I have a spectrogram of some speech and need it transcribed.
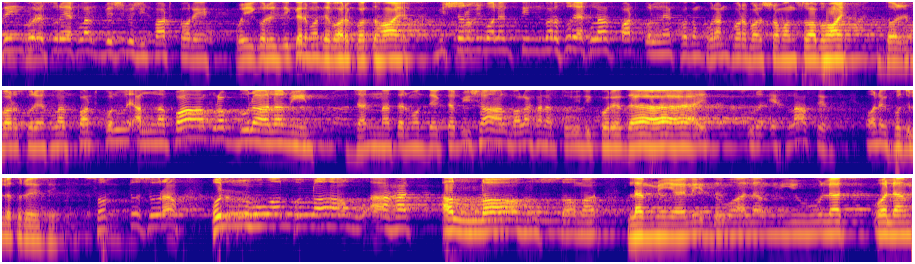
যেই করে সূরা ইখলাস বেশি বেশি পাঠ করে, ওই করে জিকের মধ্যে বরকত হয়। বিশ্বনবী বলেন, তিনবার সূরা ইখলাস পাঠ করলে খতম কোরআন পড়বার সমান সওয়াব হয়। দশবার সূরা ইখলাস পাঠ করলে আল্লাহ পাক রব্বুল আলামিন জান্নাতের মধ্যে একটা বিশাল বালাখানা তৈরি করে দেয়। সূরা এখলাসের অনেক ফজিলত রয়েছে। ছোট্ট সূরা, কুল হুয়াল্লাহু আহাদ, আল্লাহুস সামাদ, লাম ইয়ালিদ ওয়া লাম ইউলাদ ওয়া লাম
